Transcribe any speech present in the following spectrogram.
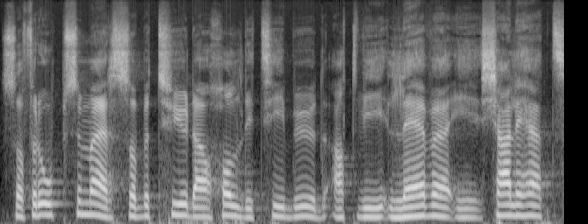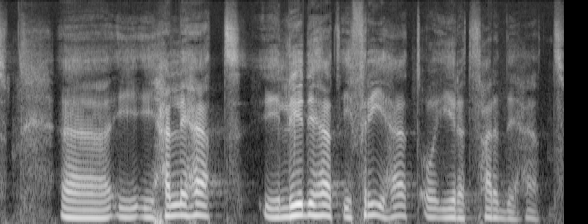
Så for å oppsummere så betyr det å holde de ti bud at vi lever i kjærlighet, uh, i, i hellighet, i lydighet, i frihet og i rettferdighet.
